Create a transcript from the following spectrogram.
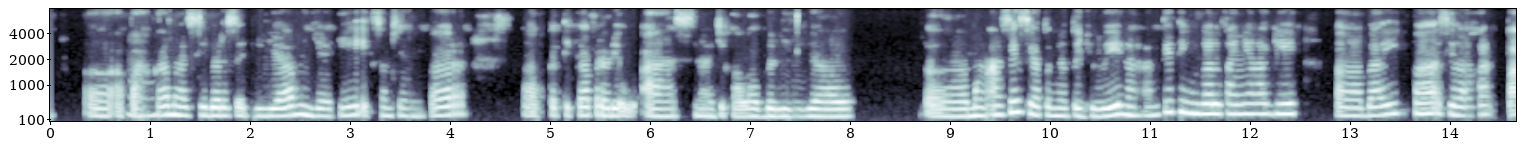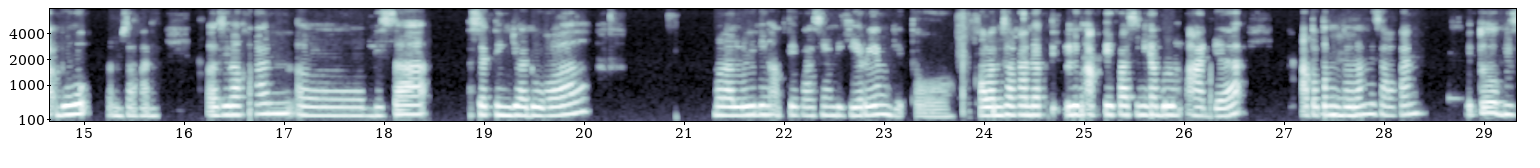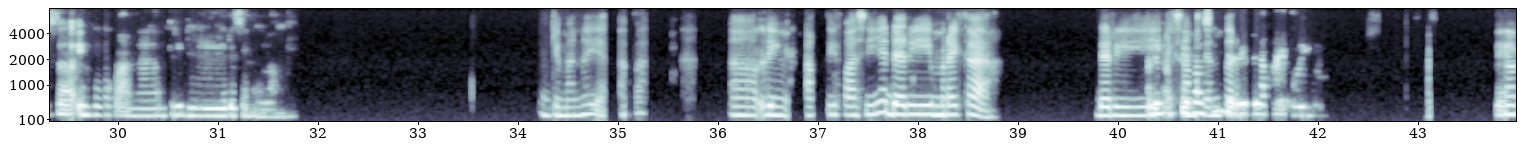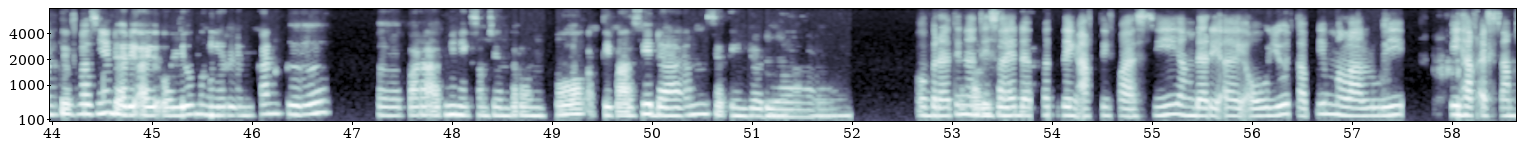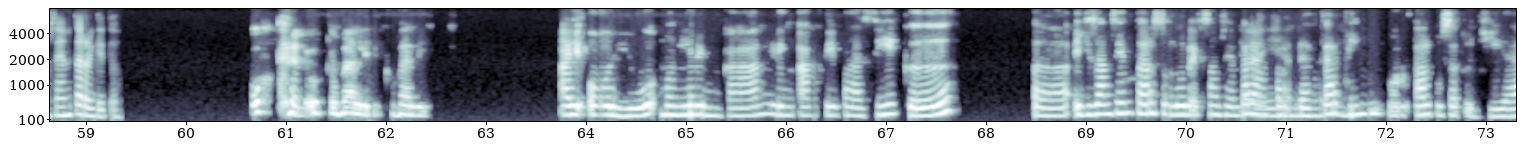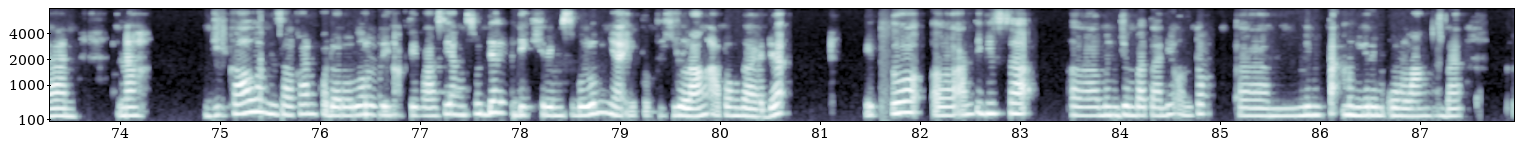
eh, Hmm, apakah masih bersedia menjadi exam center eh, ketika periode UAS. Nah, jikalau beliau eh, meng-ACC atau menyetujui, nah nanti tinggal tanya lagi, eh, baik Pak, silakan Pak Bu, misalkan, eh, silakan eh, bisa setting jadwal melalui link aktivasi yang dikirim gitu. Kalau misalkan link aktivasinya belum ada atau hmm, tenggelam misalkan, itu bisa info ke Ana nanti di resign ulang. gimana ya? Apa eh, link aktivasinya dari mereka, dari Link exam center? dari pihak Link aktivasinya dari IOU mengirimkan ke eh, para admin exam center untuk aktivasi dan setting jadwal. Hmm. Oh, berarti Kalau nanti saya dapat link aktivasi yang dari IOU tapi melalui pihak exam center gitu. oh kan, oh kebalik, kebalik. IOU mengirimkan link aktivasi ke eh, exam center, seluruh exam center Ya, yang iya benar. terdaftar di portal pusat ujian. Nah, jikalau misalkan kodarullah link aktivasi yang sudah dikirim sebelumnya itu hilang atau nggak ada, itu eh, nanti bisa eh, menjembatani untuk eh, minta mengirim ulang Mbak,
